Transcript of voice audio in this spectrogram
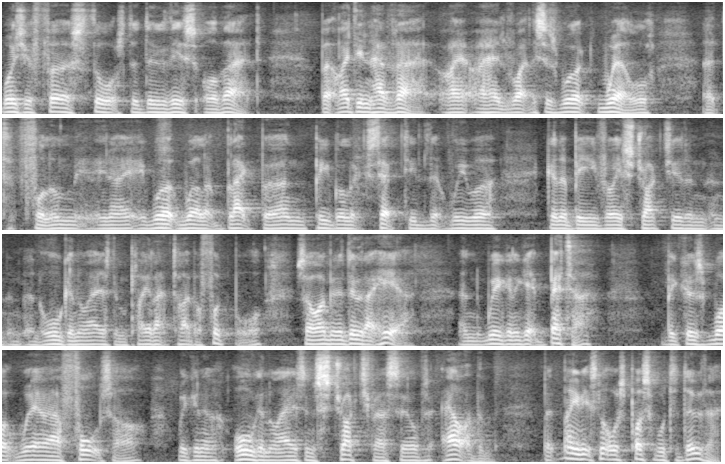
was your first thoughts to do this or that? But I didn't have that. I, I had, right, this has worked well at Fulham, you know, it worked well at Blackburn. People accepted that we were going to be very structured and, and, and organised and play that type of football. So I'm going to do that here. And we're going to get better because what, where our faults are, we're going to organise and structure ourselves out of them. But maybe it's not always possible to do that.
